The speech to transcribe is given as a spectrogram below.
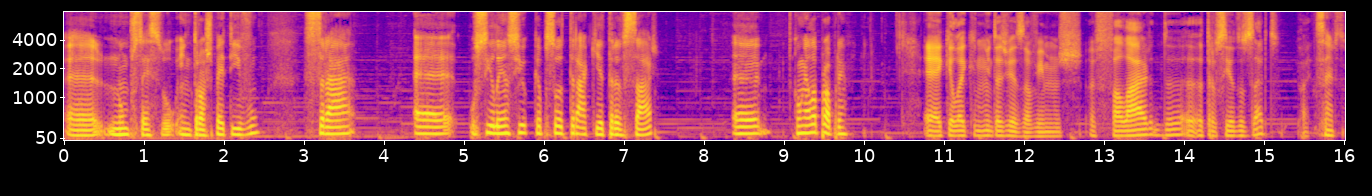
ah, num processo introspectivo será ah, o silêncio que a pessoa terá que atravessar ah, com ela própria. É aquilo é que muitas vezes ouvimos falar de a, a travessia do deserto. Certo.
